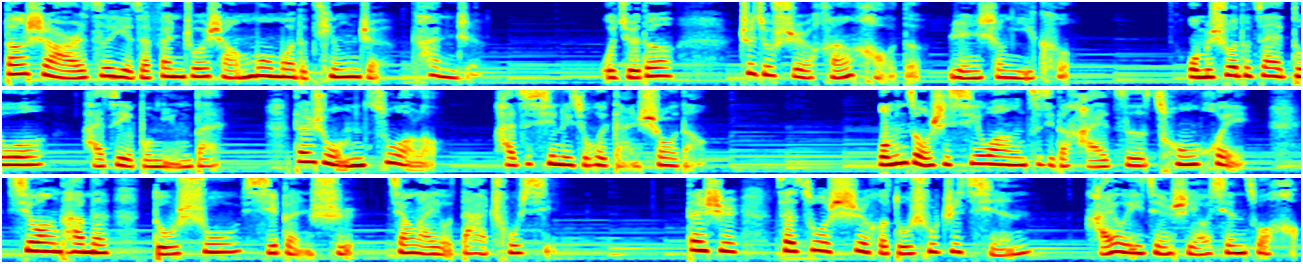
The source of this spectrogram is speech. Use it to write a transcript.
当时儿子也在饭桌上默默的听着看着，我觉得这就是很好的人生一刻。我们说的再多，孩子也不明白；但是我们做了，孩子心里就会感受到。我们总是希望自己的孩子聪慧，希望他们读书习本事，将来有大出息。但是在做事和读书之前，还有一件事要先做好，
